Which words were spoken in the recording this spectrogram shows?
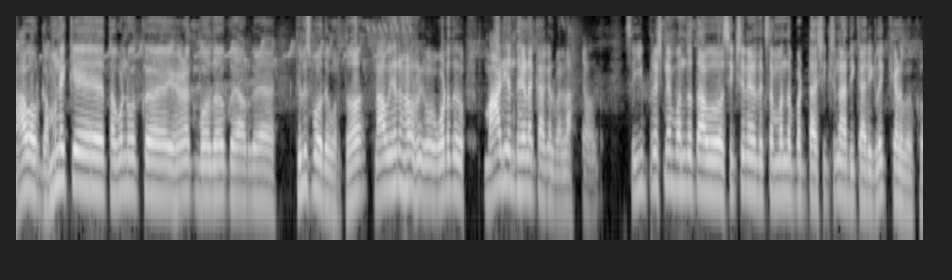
ನಾವು ಅವ್ರ ಗಮನಕ್ಕೆ ತಗೊಂಡು ಹೋಗಿ ಹೇಳಕ್ಬೋದು ಅವ್ರಿಗೆ ತಿಳಿಸ್ಬೋದೇ ಹೊರತು ನಾವು ಏನು ಅವ್ರಿಗೆ ಹೊಡೆದು ಮಾಡಿ ಅಂತ ಹೇಳೋಕ್ಕಾಗಲ್ವಲ್ಲ? ಹೌದು. ಸೊ ಈ ಪ್ರಶ್ನೆ ಬಂದು ತಾವು ಶಿಕ್ಷಣ ಇಲಾಖೆಗೆ ಸಂಬಂಧಪಟ್ಟ ಶಿಕ್ಷಣ ಅಧಿಕಾರಿಗಳಿಗೆ ಕೇಳಬೇಕು.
